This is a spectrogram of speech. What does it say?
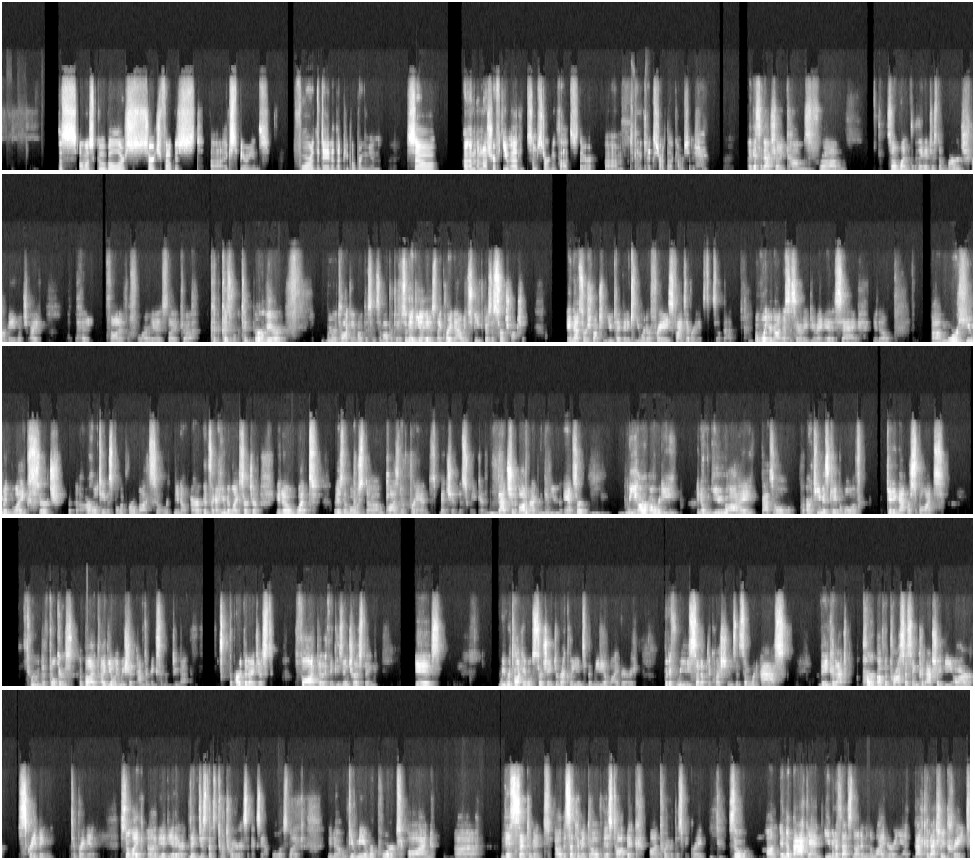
this almost Google or search focused uh, experience for the data that people are bringing in. So I'm, I'm not sure if you had some starting thoughts there um, to kind of kickstart that conversation. I guess it actually comes from so one thing that just emerged for me, which I had thought of before, is like because uh, earlier we were talking about this and some opportunities. So the idea is like right now in Speak, there's a search function in that search function, you type in a keyword or phrase, finds every instance of that. But what you're not necessarily doing is saying, you know, uh, more human-like search. Our whole team is full of robots, so we're, you know, our, it's like a human-like search of, you know, what is the most um, positive brand mentioned this week, and that should automatically give you the answer. We are already, you know, you, I, that's all. our team is capable of getting that response through the filters, but ideally we shouldn't have to make someone do that. The part that I just thought that I think is interesting is we were talking about searching directly into the media library. But if we set up the questions that someone asks, they could act part of the processing could actually be our scraping to bring in. So like uh, the idea there, like just as Twitter as an example, is like, you know, give me a report on uh, this sentiment, uh, the sentiment of this topic on Twitter this week, right? So on in the back end, even if that's not in the library yet, that could actually create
